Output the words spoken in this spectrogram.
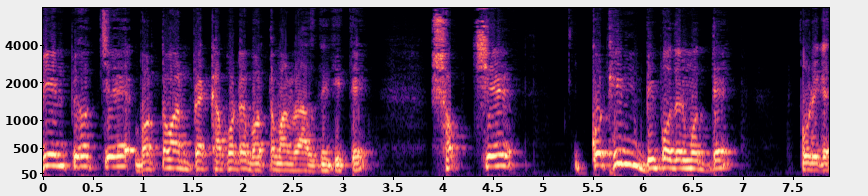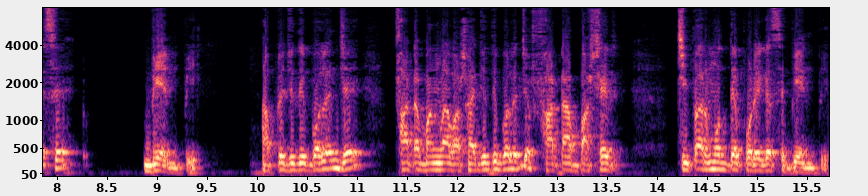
বিএনপি হচ্ছে বর্তমান প্রেক্ষাপটে, বর্তমান রাজনীতিতে সবচেয়ে কঠিন বিপদের মধ্যে পড়ে গেছে বিএনপি। আপনি যদি বলেন যে ফাটা বাংলা ভাষায়, যদি বলেন যে ফাটা বাঁশের চিপার মধ্যে পড়ে গেছে বিএনপি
